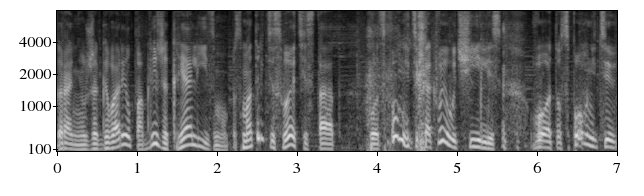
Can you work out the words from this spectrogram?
ранее уже говорил, поближе к реализму. Посмотрите свой аттестат. Вот, вспомните, как вы учились. Вот, вспомните,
